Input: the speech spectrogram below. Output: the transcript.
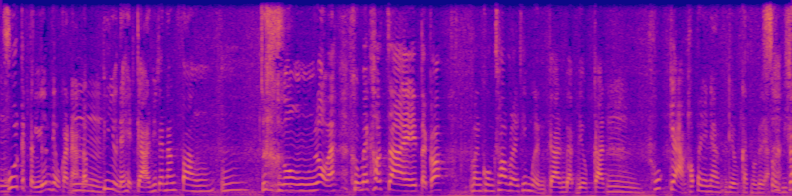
งๆพูดกันแต่เรื่องเดียวกันอะแล้วพี่อยู่ในเหตุการณ์พี่ก็นั่งฟังอืมงงนึกออกไหมคือไม่เข้าใจแต่ก็มันคงชอบอะไรที่เหมือนกันแบบเดียวกันทุกอย่างเขาไปในแนวเดียวกันหมดเลยอะสนใจ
